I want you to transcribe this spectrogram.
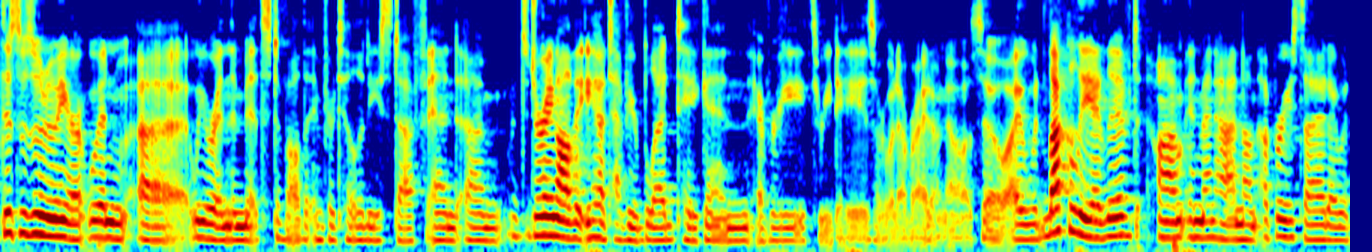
This was when we were when uh, we were in the midst of all the infertility stuff, and um, during all it, you had to have your blood taken every three days or whatever. I don't know. So I would. Luckily, I lived um, in Manhattan on the Upper East Side. I would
